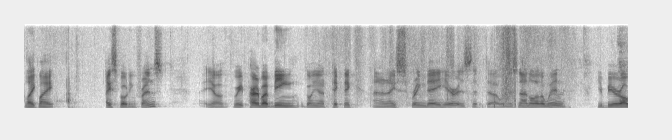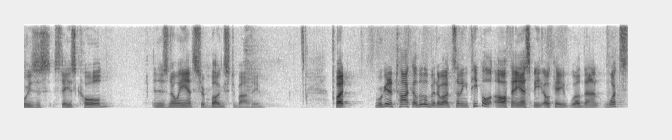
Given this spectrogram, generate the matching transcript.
like my ice boating friends. You know, great part about being going on a picnic on a nice spring day here is that uh, when there's not a lot of wind, your beer always stays cold, and there's no ants or bugs to bother you. But we're going to talk a little bit about something. People often ask me, okay, well, Don, what's,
